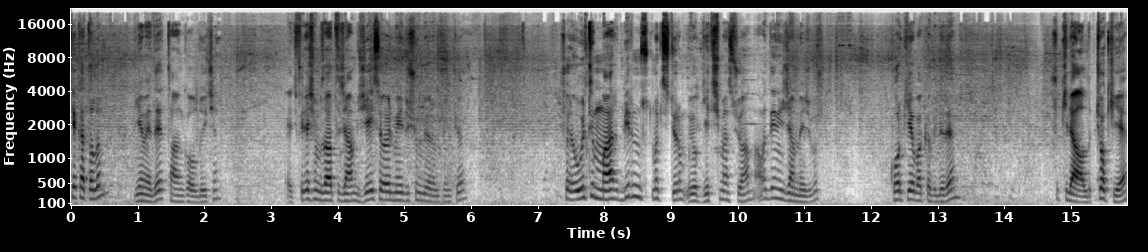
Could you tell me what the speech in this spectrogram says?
tek atalım. Yemedi tank olduğu için. Evet flash'ımızı atacağım. Jace'e ölmeyi düşünmüyorum çünkü. Şöyle ultim var. Birini tutmak istiyorum. Yok yetişmez şu an ama deneyeceğim mecbur. Korkuya bakabilirim. Şu kili aldık. Çok iyi.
